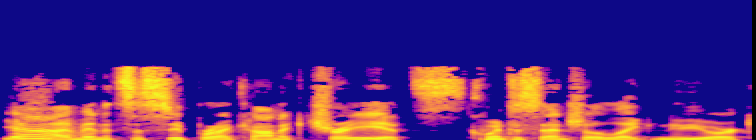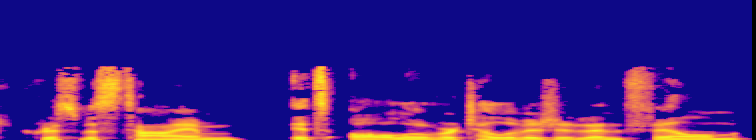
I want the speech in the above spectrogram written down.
Yeah, I mean, it's a super iconic tree. It's quintessential, like New York Christmas time. It's all over television and film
